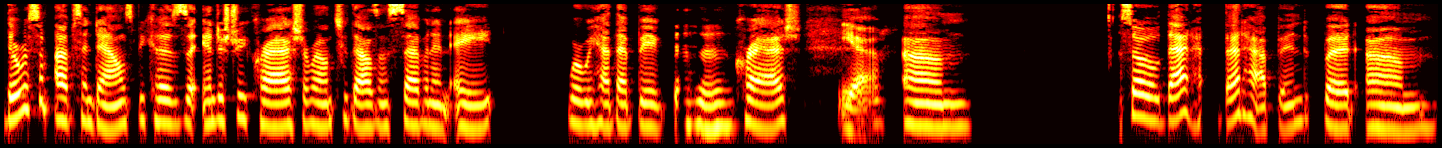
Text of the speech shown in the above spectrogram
there were some ups and downs because the industry crashed around 2007 and 8 where we had that big mm-hmm. crash. Yeah. Um so that that happened, but um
